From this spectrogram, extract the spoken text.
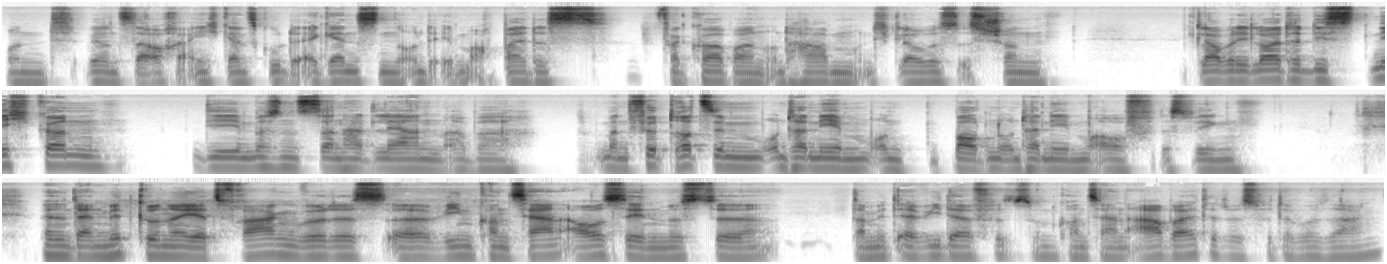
und wir uns da auch eigentlich ganz gut ergänzen und eben auch beides verkörpern und haben. Und ich glaube, es ist schon, ich glaube, die Leute, die es nicht können, die müssen es dann halt lernen, aber man führt trotzdem ein Unternehmen und baut ein Unternehmen auf. Deswegen. Wenn du deinen Mitgründer jetzt fragen würdest, äh, wie ein Konzern aussehen müsste, damit er wieder für so einen Konzern arbeitet, was würde er wohl sagen?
